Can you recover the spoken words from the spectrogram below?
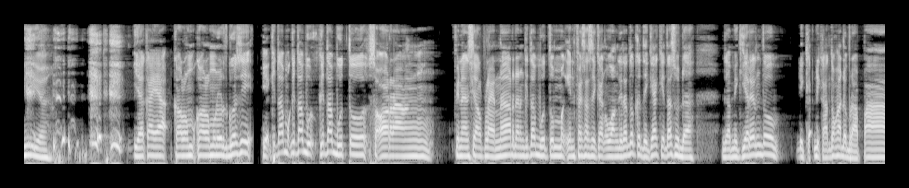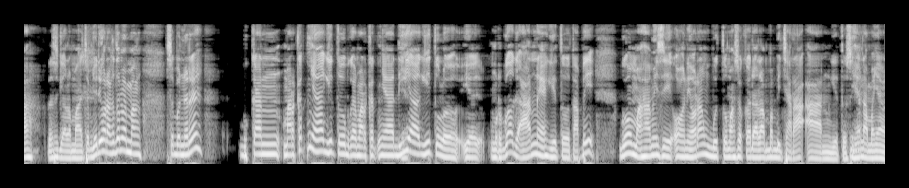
Iya. ya kayak kalau kalau menurut gue sih ya kita kita kita butuh seorang financial planner dan kita butuh menginvestasikan uang kita tuh ketika kita sudah nggak mikirin tuh di, di kantong ada berapa dan segala macam. Jadi orang itu memang sebenarnya bukan marketnya gitu, bukan marketnya dia gitu loh. Ya menurut gua agak aneh gitu. Tapi gue memahami sih, oh ini orang butuh masuk ke dalam pembicaraan gitu. Sehingga namanya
